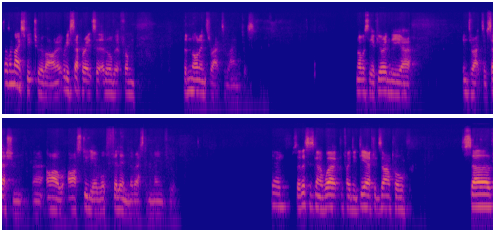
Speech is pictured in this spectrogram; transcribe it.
So that's a nice feature of R, and it really separates it a little bit from the non-interactive languages. And obviously, if you're in the uh, interactive session, uh, R, R Studio will fill in the rest of the name for you. Okay, so this is going to work. If I do df example, serve,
